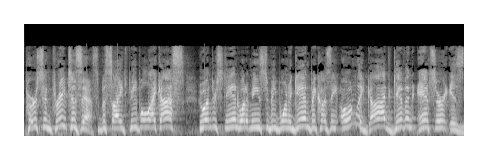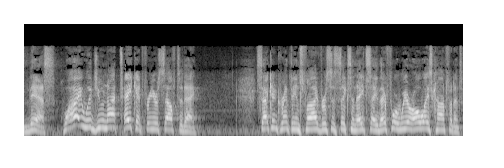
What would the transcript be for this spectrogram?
person preaches this besides people like us who understand what it means to be born again because the only God given answer is this. Why would you not take it for yourself today? 2 Corinthians 5 verses 6 and 8 say, Therefore we are always confident.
